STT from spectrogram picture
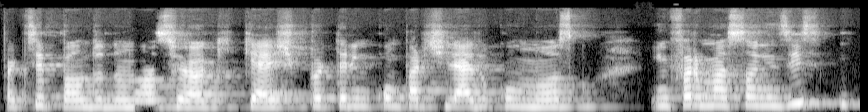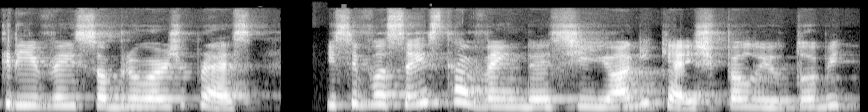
participando do nosso YogiCast por terem compartilhado conosco informações incríveis sobre o WordPress. E se você está vendo este YogiCast pelo YouTube,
